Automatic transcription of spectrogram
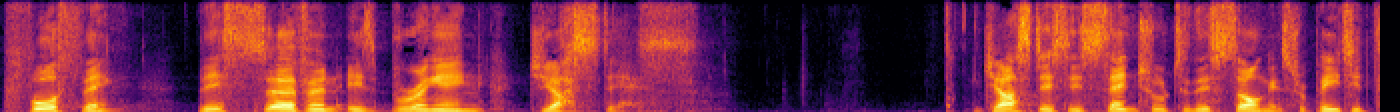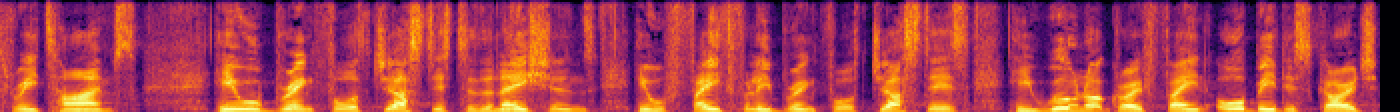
Fourth thing, this servant is bringing justice. Justice is central to this song. It's repeated three times. He will bring forth justice to the nations. He will faithfully bring forth justice. He will not grow faint or be discouraged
